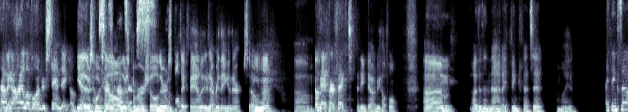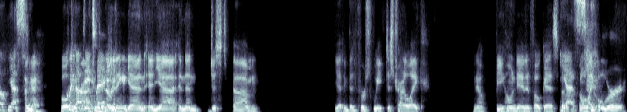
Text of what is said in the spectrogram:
having a high level understanding of yeah there's hotel there's commercial mm-hmm. there's multifamily there's everything in there so mm-hmm. Um, okay perfect i think that would be helpful um, other than that i think that's it I think so. Yes. Okay. Well, quick update today. Everything again, and yeah, and then just um, yeah, I think the first week, just try to like, you know, be honed in and focused. But yes. Don't like over.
